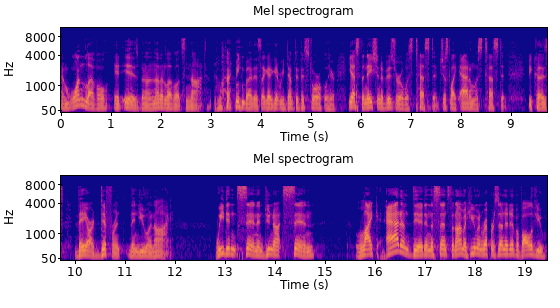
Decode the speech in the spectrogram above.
And one level it is, but on another level it's not. And what I mean by this, I got to get redemptive historical here. Yes, the nation of Israel was tested, just like Adam was tested, because they are different than you and I. We didn't sin and do not sin like Adam did in the sense that I'm a human representative of all of you.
